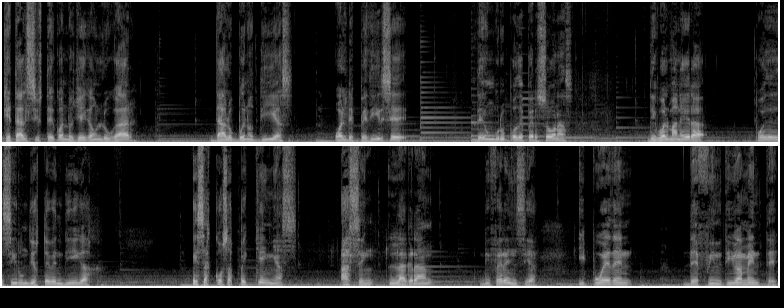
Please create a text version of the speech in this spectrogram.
¿Qué tal si usted cuando llega a un lugar da los buenos días o al despedirse de un grupo de personas, de igual manera puede decir un Dios te bendiga esas cosas pequeñas hacen la gran diferencia y pueden definitivamente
